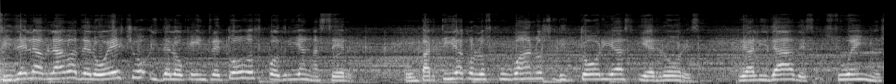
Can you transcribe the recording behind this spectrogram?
Fidel hablaba de lo hecho y de lo que entre todos podrían hacer. Compartía con los cubanos victorias y errores, realidades, sueños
